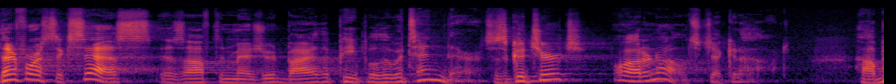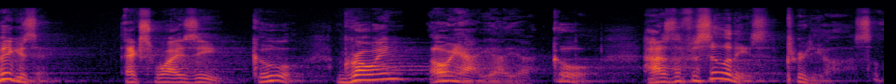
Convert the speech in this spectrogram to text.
Therefore, success is often measured by the people who attend there. Is this a good church? Well, I don't know. Let's check it out. How big is it? XYZ. Cool. Growing? Oh, yeah, yeah, yeah. Cool. How's the facilities? Pretty awesome.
